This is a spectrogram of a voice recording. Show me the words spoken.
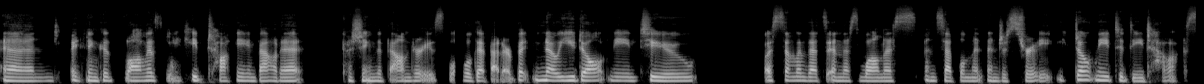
And I think as long as we keep talking about it, pushing the boundaries, we'll, we'll get better. But no, you don't need to as someone that's in this wellness and supplement industry, you don't need to detox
